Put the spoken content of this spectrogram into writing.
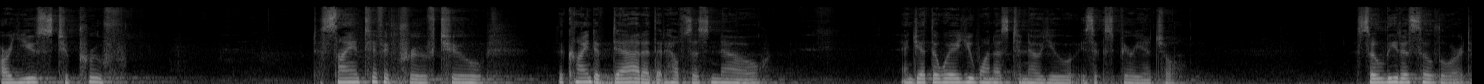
are used to proof, to scientific proof, to the kind of data that helps us know. And yet, the way you want us to know you is experiential. So lead us, O Lord,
